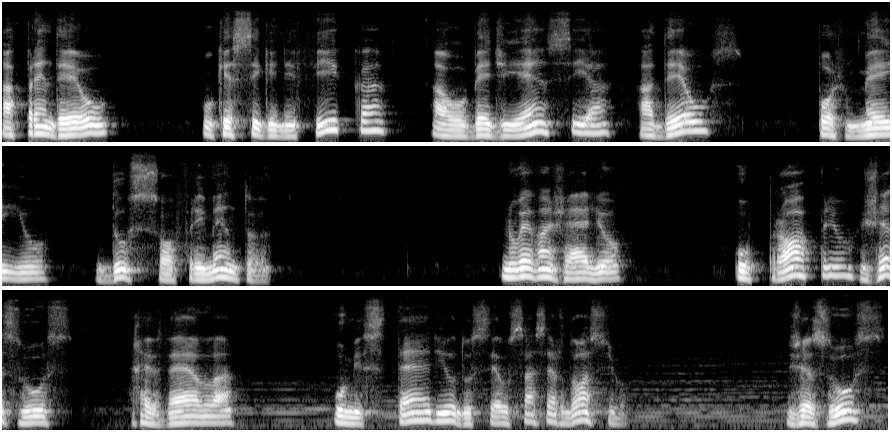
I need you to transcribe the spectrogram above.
aprendeu o que significa a obediência a Deus por meio do sofrimento. No Evangelho, o próprio Jesus revela o mistério do seu sacerdócio. Jesus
